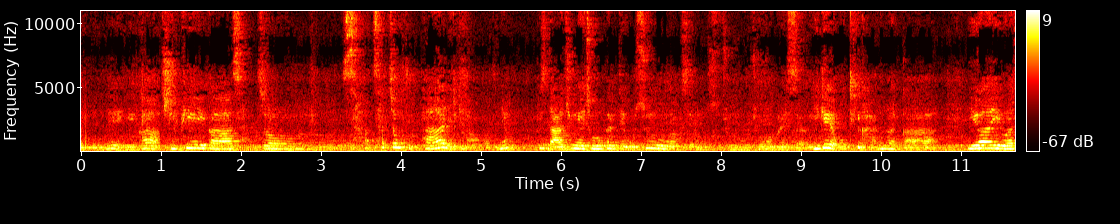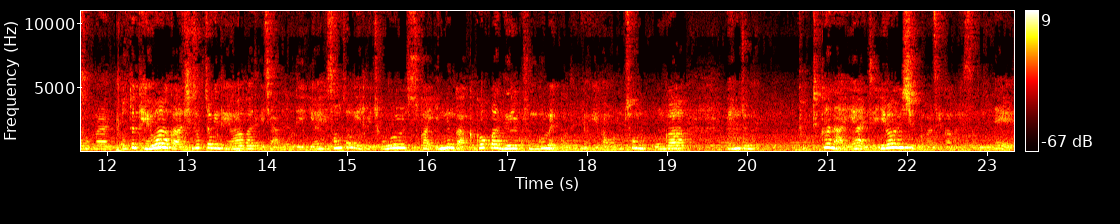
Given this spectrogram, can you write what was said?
있는데 얘가 GPA가 4.98 이렇게 나왔거든요. 그래서 나중에 졸업할 때 우수 학생 으로서 졸- 졸업을 했어요. 이게 어떻게 가능할까? 이 아이와 정말 어떤 대화가 지속적인 대화가 되지 않는데 이 아이 성적이 이렇게 좋을 수가 있는가 그것가 늘 궁금했거든요. 얘가 엄청 뭔가 얘는 좀 독특한 아이야 이제 이런 식으로만 생각을 했었는데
